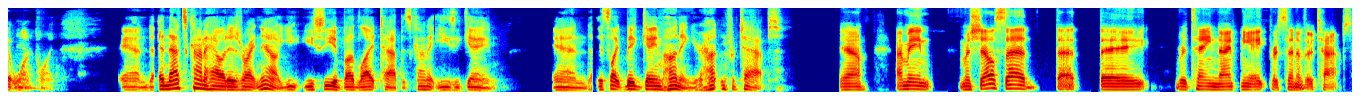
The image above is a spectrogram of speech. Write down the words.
at one point. And and that's kind of how it is right now. You you see a Bud Light tap, it's kind of easy game. And it's like big game hunting. You're hunting for taps. Yeah. I mean, Michelle said that they retain 98% of their taps.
